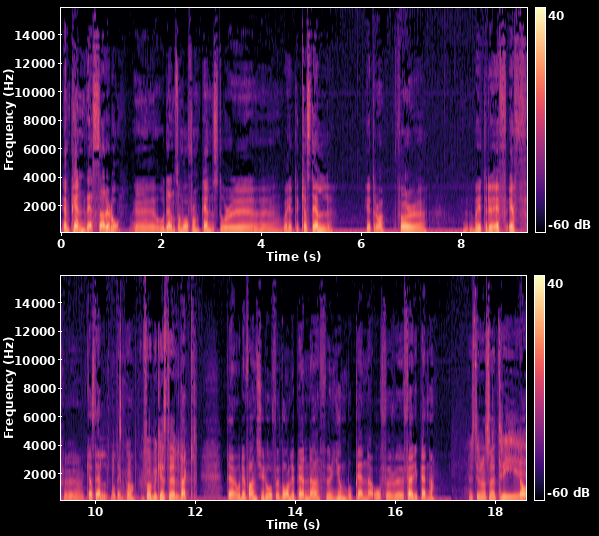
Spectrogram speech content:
En pennvässare då. och den som var från Penstore, vad heter Castell heter det va? För vad heter det, FF Castell eh, någonting. Ja. Faber Castell. Tack. Där, och det fanns ju då för vanlig penna, för jumbopenna och för eh, färgpenna. Just det, någon sån här tre... Ja.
